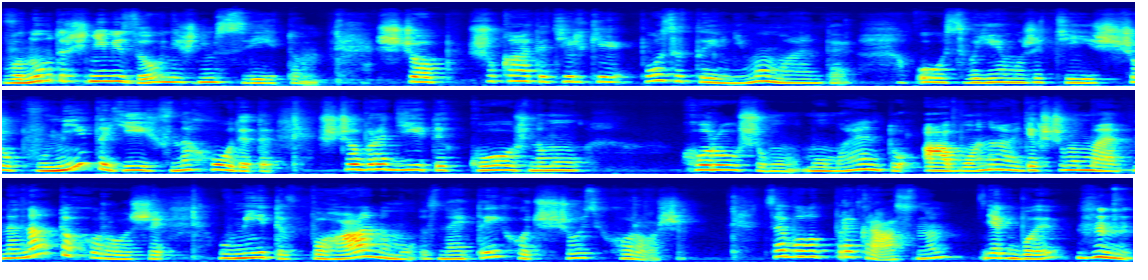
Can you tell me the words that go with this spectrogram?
внутрішнім і зовнішнім світом, щоб шукати тільки позитивні моменти у своєму житті, щоб вміти їх знаходити, щоб радіти кожному хорошому моменту, або навіть якщо момент не надто хороший, вміти в поганому знайти хоч щось хороше. Це було б прекрасно, якби,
